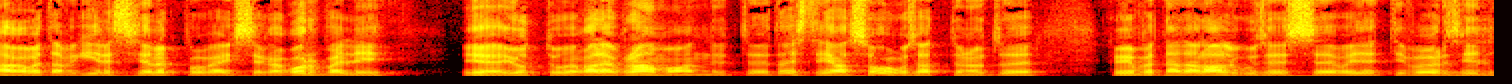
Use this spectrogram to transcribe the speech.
aga võtame kiiresti siia lõppu väikse ka korvpalli jutu, Kalev Cramo on nüüd tõesti heas soogu sattunud kõigepealt nädala alguses võideti võõrsil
